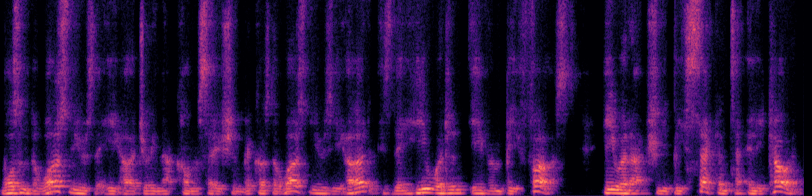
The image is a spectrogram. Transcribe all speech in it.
wasn't the worst news that he heard during that conversation, because the worst news he heard is that he wouldn't even be first. He would actually be second to Eli Cohen.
